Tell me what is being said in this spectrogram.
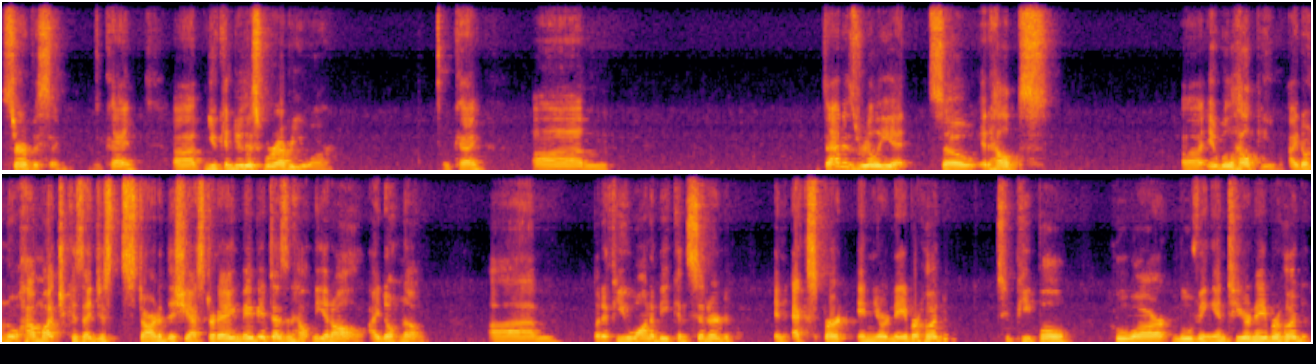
servicing. Okay. Uh, you can do this wherever you are. Okay. Um, that is really it. So it helps. Uh, it will help you. I don't know how much because I just started this yesterday. Maybe it doesn't help me at all. I don't know. Um, but if you want to be considered an expert in your neighborhood to people who are moving into your neighborhood,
